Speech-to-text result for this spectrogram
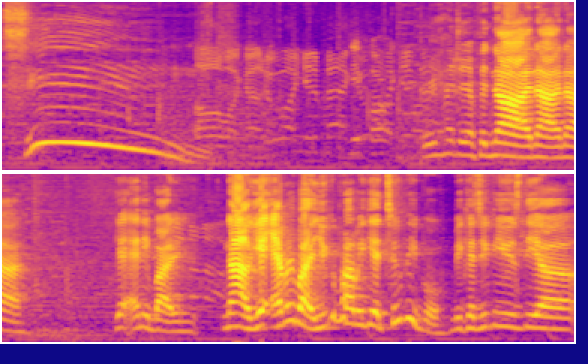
Jeez. Oh my god, who do I get it back? Who do I get it back? 350. Nah, nah, nah. Get anybody. Nah, get everybody. You can probably get two people because you can use the uh.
